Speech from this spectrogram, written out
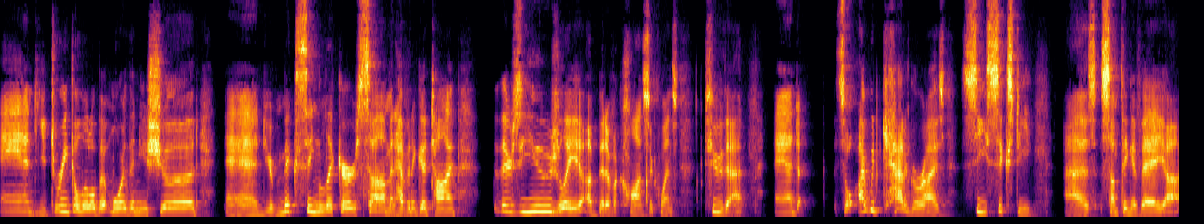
and you drink a little bit more than you should and you're mixing liquor some and having a good time, there's usually a bit of a consequence to that. And so I would categorize C60 as something of a uh,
